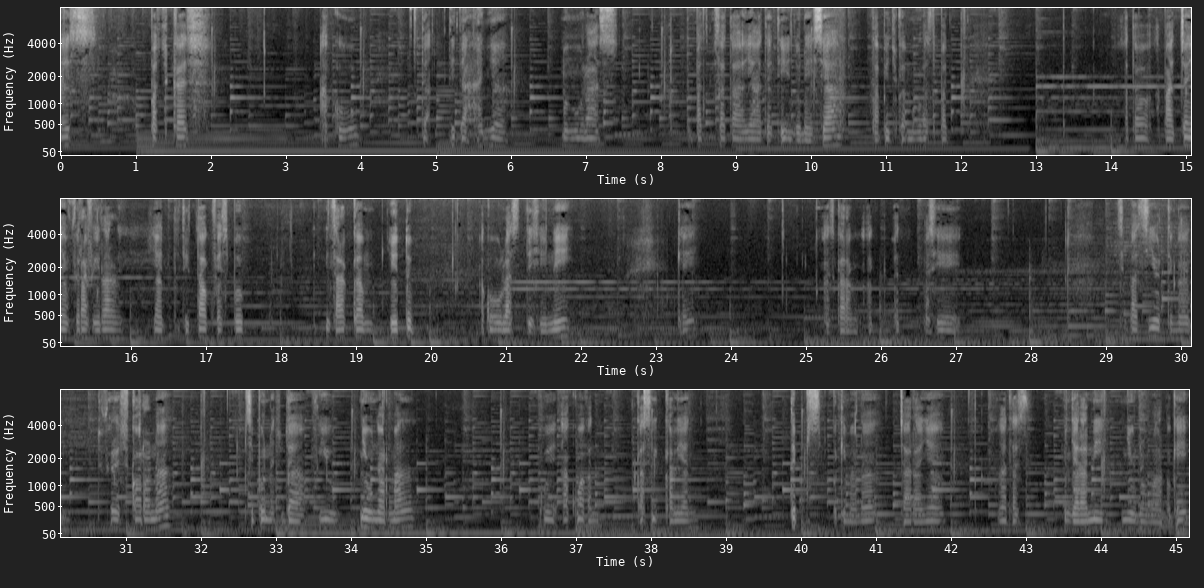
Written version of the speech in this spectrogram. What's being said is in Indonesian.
guys podcast aku tidak tidak hanya mengulas tempat wisata yang ada di Indonesia tapi juga mengulas tempat atau apa aja yang viral-viral yang di TikTok, Facebook, Instagram, YouTube aku ulas di sini oke okay. nah, sekarang masih siur dengan virus corona meskipun sudah view new normal gue aku akan kasih kalian tips bagaimana caranya mengatas menjalani new normal oke okay?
